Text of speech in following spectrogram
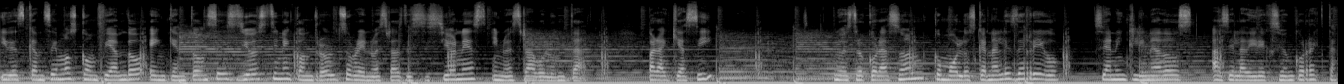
y descansemos confiando en que entonces Dios tiene control sobre nuestras decisiones y nuestra voluntad, para que así nuestro corazón, como los canales de riego, sean inclinados hacia la dirección correcta.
